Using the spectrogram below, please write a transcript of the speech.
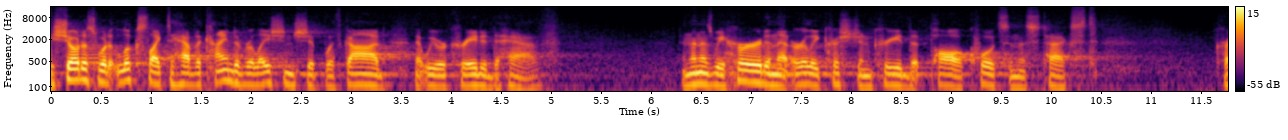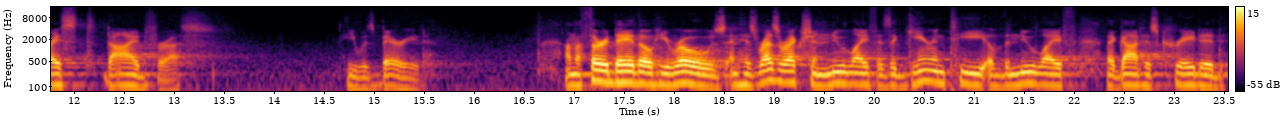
He showed us what it looks like to have the kind of relationship with God that we were created to have. And then, as we heard in that early Christian creed that Paul quotes in this text, Christ died for us. He was buried. On the third day, though, he rose, and his resurrection, new life, is a guarantee of the new life that God has created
